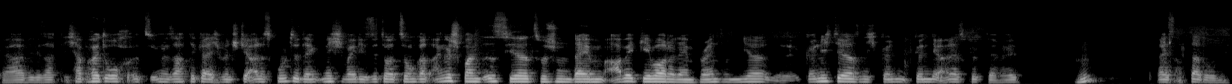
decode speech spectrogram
ja, wie gesagt, ich habe heute auch zu ihm gesagt, Dicker, ich wünsche dir alles Gute. Denk nicht, weil die Situation gerade angespannt ist hier zwischen deinem Arbeitgeber oder deinem Brand und mir, äh, gönne ich dir das nicht, gönn, gönn dir alles Glück der Welt. Hm? Reiß ab da drüben.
